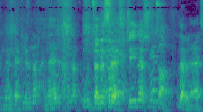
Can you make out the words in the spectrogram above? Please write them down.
كنا ناكلوا هنا حنا هنا حنا وأنت ما سمعتيناش أنت؟ لا بالعكس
